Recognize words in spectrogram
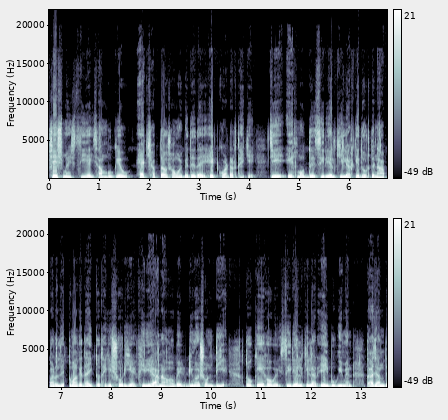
শেষমেশ সিআই শাম্ভুকেও এক সপ্তাহ সময় বেঁধে দেয় হেডকোয়ার্টার থেকে যে এর মধ্যে সিরিয়াল কিলারকে ধরতে না পারলে তোমাকে দায়িত্ব থেকে সরিয়ে ফিরিয়ে আনা হবে ডিমোশন দিয়ে। তো কে হবে সিরিয়াল কিলার এই বুগিম্যান তা জানতে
